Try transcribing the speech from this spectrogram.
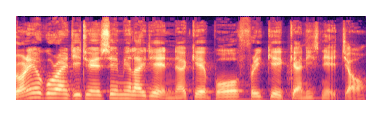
ရိုနီယိုကိုရိုင်းတီထွင်ဆင်းမြစ်လိုက်တဲ့ Nugget Ball Free Kick Candies နဲ့အကြောင်း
